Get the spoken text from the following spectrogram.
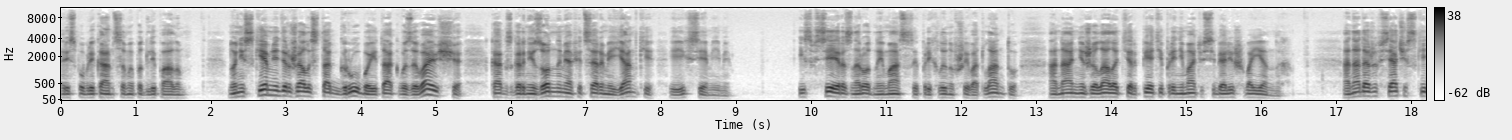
республиканцам и подлипалам, но ни с кем не держалась так грубо и так вызывающе, как с гарнизонными офицерами Янки и их семьями. Из всей разнородной массы, прихлынувшей в Атланту, она не желала терпеть и принимать у себя лишь военных. Она даже всячески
